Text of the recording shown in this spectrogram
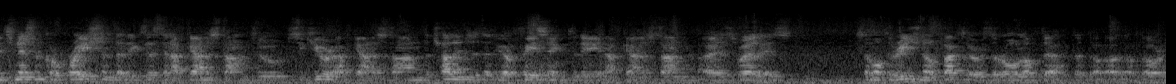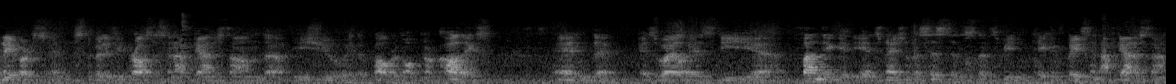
international cooperation that exists in Afghanistan to secure Afghanistan, the challenges that we are facing today in Afghanistan, as well as some of the regional factors, the role of, the, the, of our neighbors in the stability process in Afghanistan, the issue the problem of narcotics, and uh, as well as the uh, funding the international assistance that's been taking place in Afghanistan.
